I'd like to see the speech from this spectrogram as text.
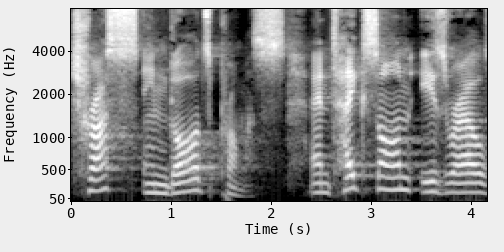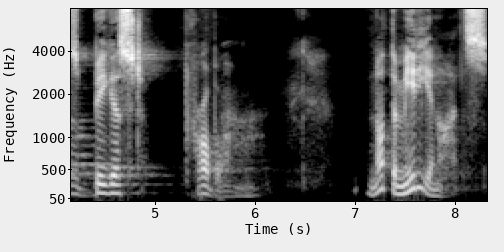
trusts in God's promise and takes on Israel's biggest problem. Not the Midianites.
